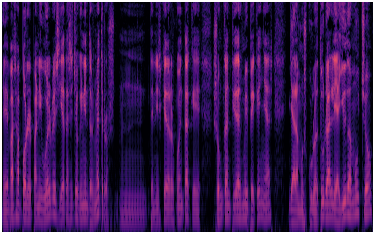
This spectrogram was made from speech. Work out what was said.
eh, vas a por el pan y vuelves y ya te has hecho 500 metros. Mm, tenéis que daros cuenta que son cantidades muy pequeñas y a la musculatura le ayuda mucho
